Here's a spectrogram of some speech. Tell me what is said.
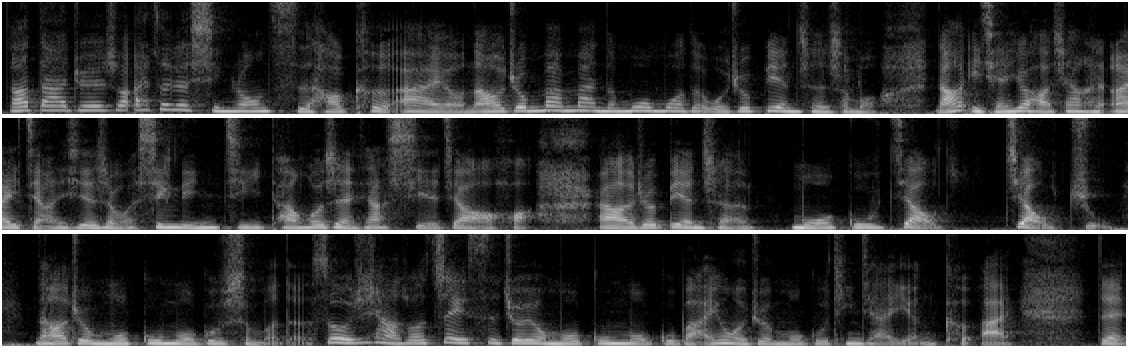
然后大家就会说哎，这个形容词好可爱哦，然后就慢慢的、默默的，我就变成什么，然后以前又好像很爱讲一些什么心灵鸡汤，或是很像邪教的话，然后就变成蘑菇教。教主，然后就蘑菇蘑菇什么的，所以我就想说这一次就用蘑菇蘑菇吧，因为我觉得蘑菇听起来也很可爱。对，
